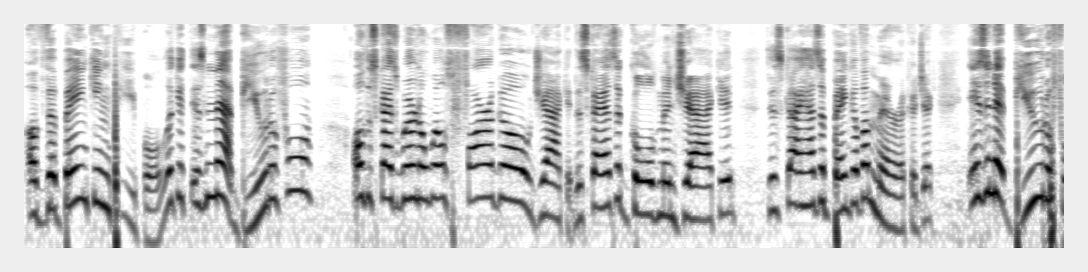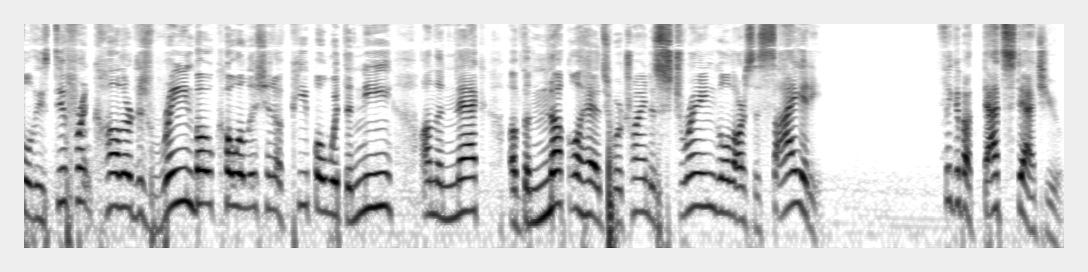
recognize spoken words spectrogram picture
of the banking people. Look at, isn't that beautiful? Oh, this guy's wearing a Wells Fargo jacket. This guy has a Goldman jacket. This guy has a Bank of America jacket. Isn't it beautiful? These different colored, this rainbow coalition of people with the knee on the neck of the knuckleheads who are trying to strangle our society. Think about that statue.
